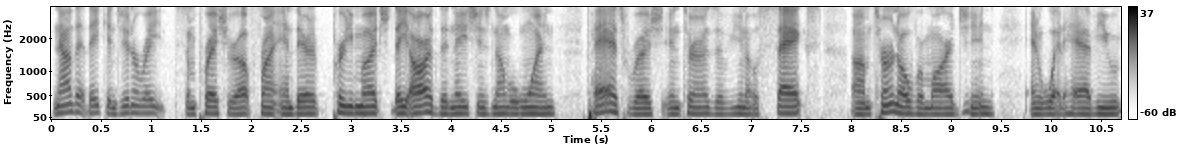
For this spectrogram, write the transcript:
now that they can generate some pressure up front and they're pretty much they are the nation's number one pass rush in terms of you know sacks um, turnover margin and what have you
